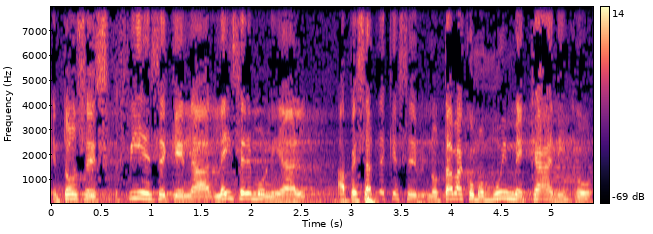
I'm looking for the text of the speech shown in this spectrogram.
Entonces, fíjense que en la ley ceremonial, a pesar de que se notaba como muy mecánico,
